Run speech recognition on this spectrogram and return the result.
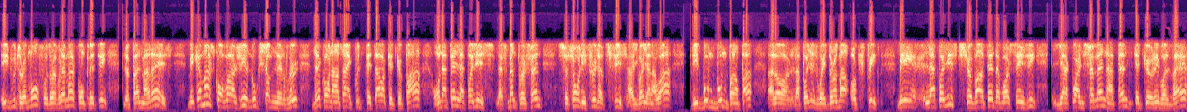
et d'Outremont. Il faudra vraiment compléter le palmarès. Mais comment est-ce qu'on va agir, nous qui sommes nerveux, dès qu'on entend un coup de pétard quelque part, on appelle la police. La semaine prochaine, ce sont les feux d'artifice. Ah, il va y en avoir des boum boum pampa. Alors, la police va être drôlement occupée. Mais la police qui se vantait d'avoir saisi, il y a quoi, une semaine à peine, quelques revolvers,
